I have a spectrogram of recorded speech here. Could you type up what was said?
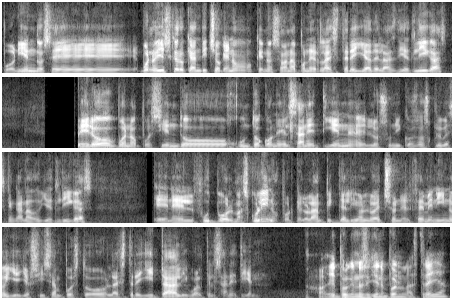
poniéndose. Bueno, yo creo que han dicho que no, que no se van a poner la estrella de las 10 ligas, pero bueno, pues siendo junto con el San Etienne los únicos dos clubes que han ganado 10 ligas en el fútbol masculino, porque el Olympique de Lyon lo ha hecho en el femenino y ellos sí se han puesto la estrellita, al igual que el San Etienne. ¿Y por qué no se quieren poner la estrella?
